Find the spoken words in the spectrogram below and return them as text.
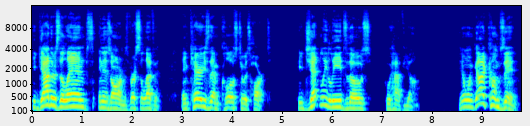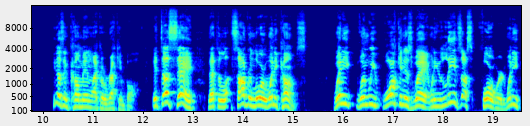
He gathers the lambs in his arms, verse 11, and carries them close to his heart. He gently leads those who have young. You know, when God comes in, he doesn't come in like a wrecking ball. It does say that the sovereign Lord, when he comes, when he when we walk in his way, when he leads us forward, when he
